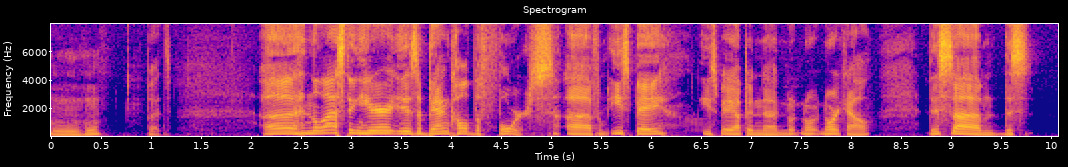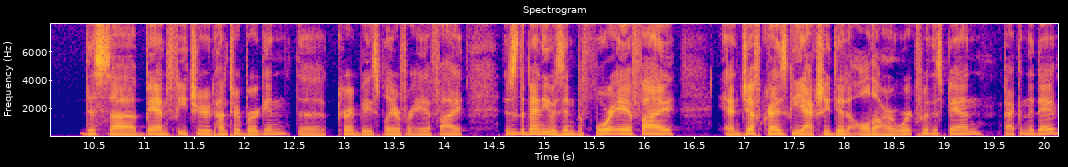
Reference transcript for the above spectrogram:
Mm-hmm. But uh, and the last thing here is a band called The Force uh, from East Bay, East Bay up in uh, Nor- NorCal. This um this this uh, band featured Hunter Burgan, the current bass player for AFI. This is the band he was in before AFI, and Geoff Kresge actually did all the artwork for this band back in the day.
